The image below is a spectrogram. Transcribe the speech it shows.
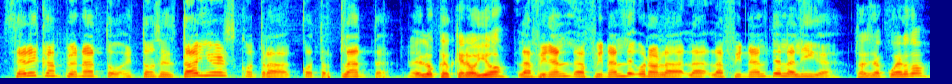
Serie de campeonato. Entonces, Dodgers contra, contra Atlanta. Es lo que creo yo. La final, la final de, bueno, la, la- la final de la liga. ¿Estás de acuerdo?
